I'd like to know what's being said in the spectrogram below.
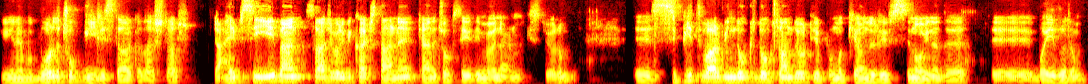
yine bu, bu arada çok iyi liste arkadaşlar. Yani hepsi iyi. Ben sadece böyle birkaç tane kendi çok sevdiğimi önermek istiyorum. Ee, Speed var 1994 yapımı. Keanu Reeves'in oynadığı. Ee, bayılırım.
